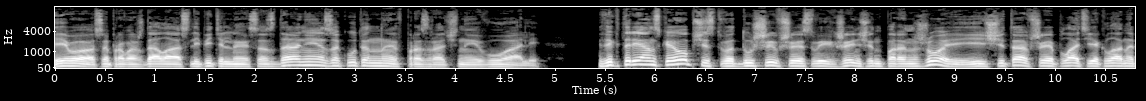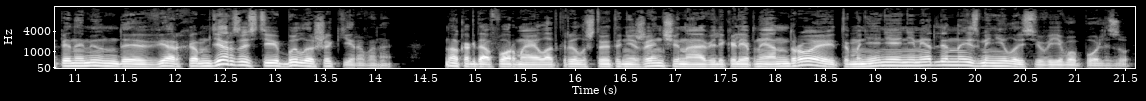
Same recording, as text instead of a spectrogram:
Его сопровождало ослепительное создание, закутанное в прозрачные вуали. Викторианское общество, душившее своих женщин паранжой и считавшее платье клана Пенемюнде верхом дерзости, было шокировано. Но когда Формайл открыл, что это не женщина, а великолепный андроид, мнение немедленно изменилось в его пользу.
